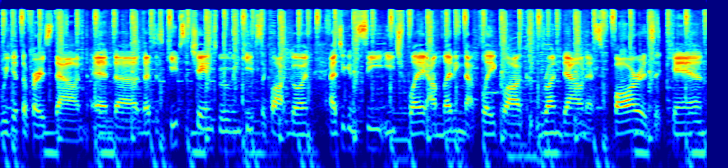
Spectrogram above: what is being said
we get the first down, and uh, that just keeps the chains moving, keeps the clock going. As you can see, each play, I'm letting that play clock run down as far as it can.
